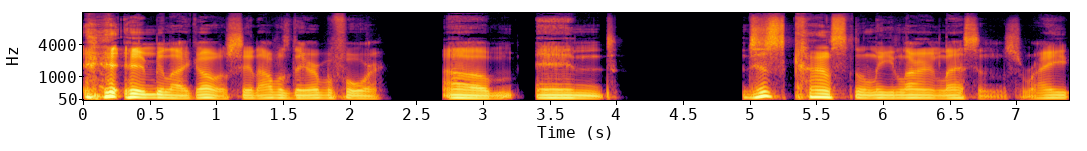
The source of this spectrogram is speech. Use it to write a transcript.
and be like, oh shit, I was there before. Um, and just constantly learn lessons, right?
